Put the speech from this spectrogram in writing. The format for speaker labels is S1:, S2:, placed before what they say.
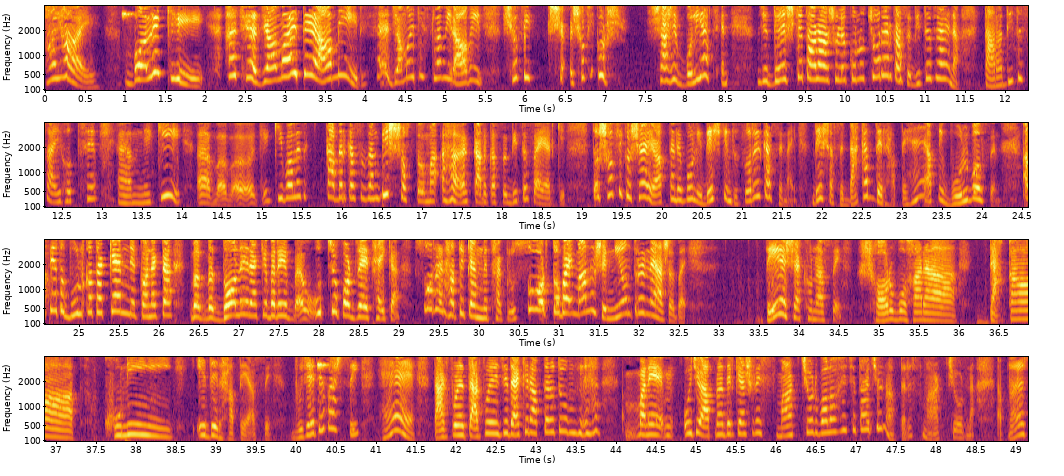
S1: High হায় বলে কি? আচ্ছা জামায়াতের আমির। হ্যাঁ জামায়াত ইসলামীর আমির শফিক শফিকুর সাহেব বলিয়াছেন যে দেশকে তারা আসলে কোনো চোরের কাছে দিতে চায় না। তারা দিতে চাই হচ্ছে কি কি বলে, কাদের কাছে যান বিশ্বস্ত কারও কাছে দিতে চাই আর কি। তো শফিকুর সাহেব, আপনারা বলি, দেশ কিন্তু চোরের কাছে নাই। দেশ আছে ডাকাতদের হাতে হ্যাঁ? আপনি ভুল বলছেন। আপনি এত ভুল কথা কেমনে কোন? একটা দলের একেবারে উচ্চ পর্যায়ে থাইকা, চোরের হাতে কেমনে থাকল? চোর তো ভাই মানুষের নিয়ন্ত্রণে আসা যায়। দেশ এখন আছে সর্বহারা, ডাকাত খুনি এদের হাতে আছে। বুঝাইতে পারছি? হ্যাঁ তারপরে তারপরে যে দেখেন, আপনারা তো মানে ওই যে আপনাদেরকে আসলে স্মার্ট চোর বলা হয়েছে তার জন্য? আপনারা স্মার্ট চোর না। আপনারা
